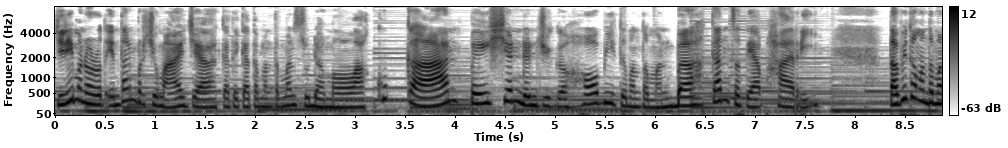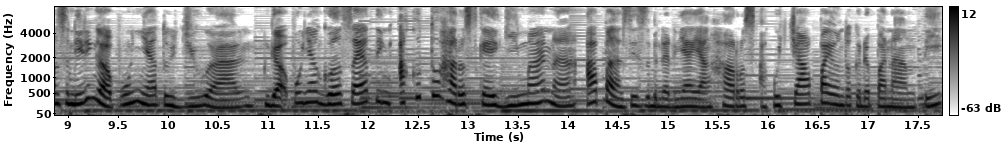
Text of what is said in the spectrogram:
Jadi menurut Intan percuma aja ketika teman-teman sudah melakukan passion dan juga hobi teman-teman bahkan setiap hari. Tapi teman-teman sendiri nggak punya tujuan, nggak punya goal setting. Aku tuh harus kayak gimana? Apa sih sebenarnya yang harus aku capai untuk ke depan nanti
